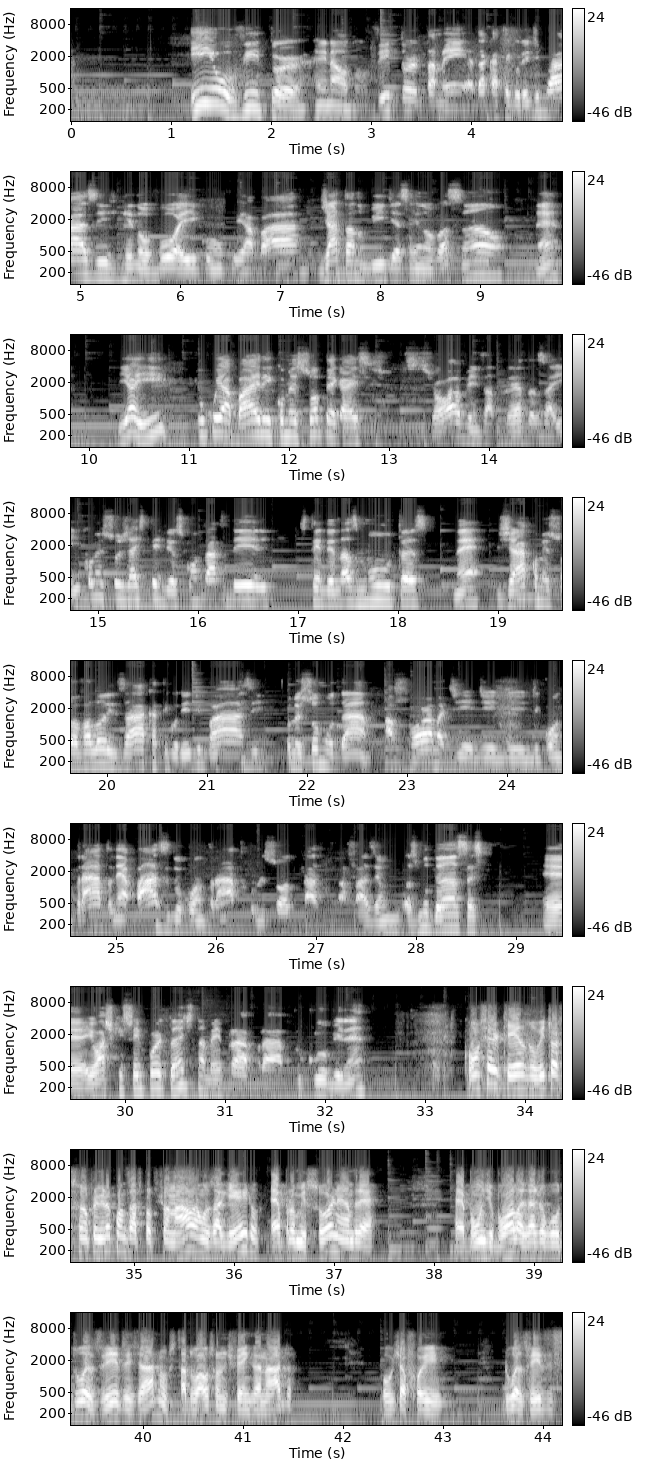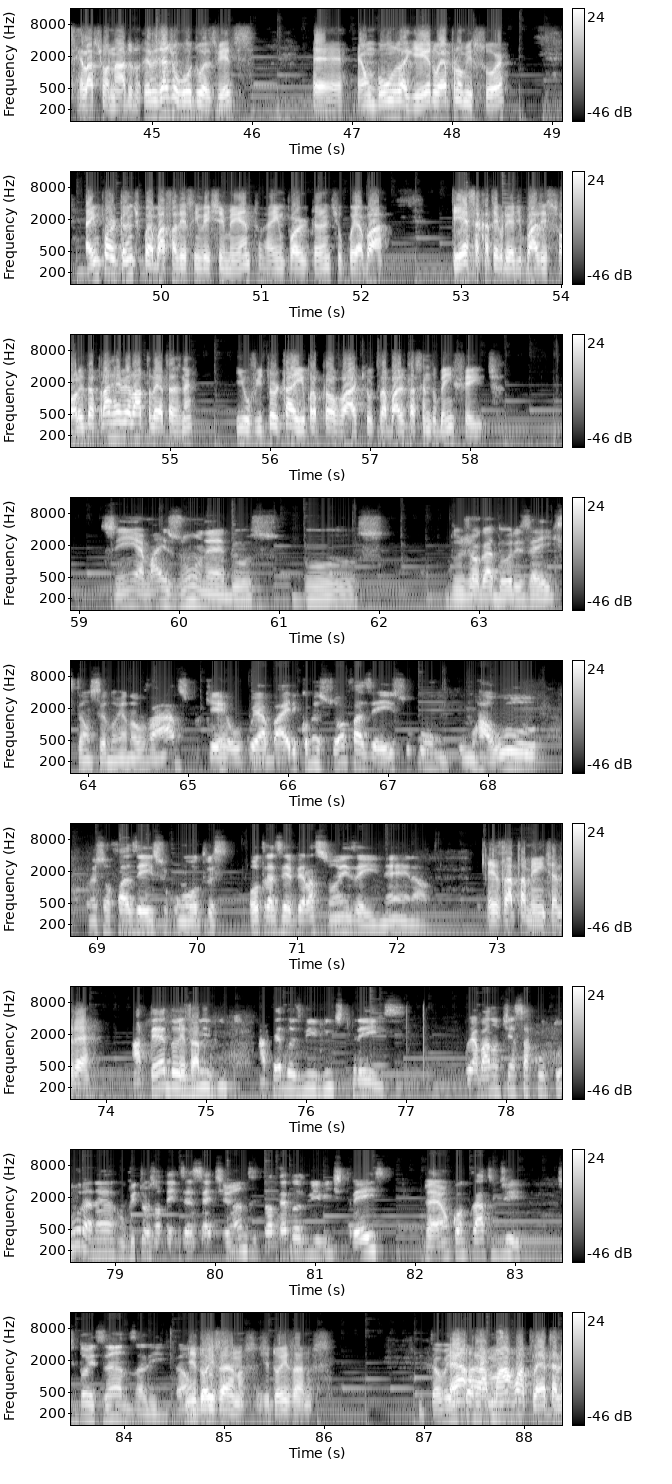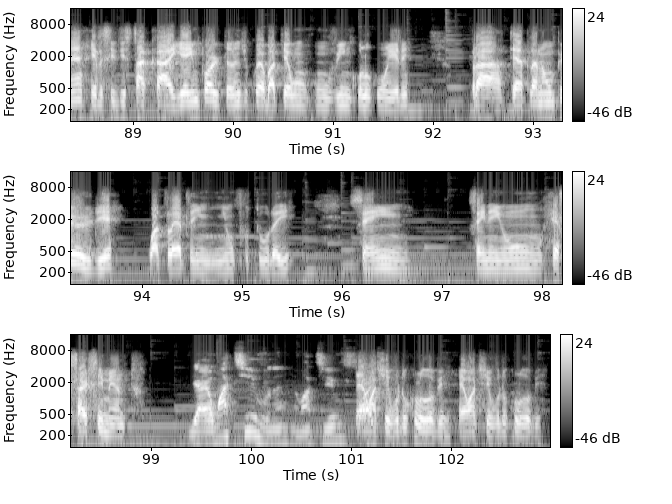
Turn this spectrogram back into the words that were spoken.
E o Vitor, Reinaldo? O Vitor também é da categoria de base, renovou aí com o Cuiabá, já tá no bid essa renovação, né? E aí, o Cuiabá ele começou a pegar esses, jovens atletas aí, começou já a estender os contratos dele, estendendo as multas, né? Já começou a valorizar a categoria de base, começou a mudar a forma de, de, de, de contrato, né? A base do contrato começou a, a fazer as mudanças. É, eu acho que isso é importante também para o clube, né? Com certeza, o Vitor foi o primeiro contrato profissional, é um zagueiro, é promissor, né, André? É bom de bola, já jogou duas vezes já no estadual, se eu não estiver enganado. Ou já foi duas vezes relacionado. Ele já jogou duas vezes. É, é um bom zagueiro, é promissor. É importante o Cuiabá fazer esse investimento, é importante o Cuiabá ter essa categoria de base sólida para revelar atletas, né? E o Vitor tá aí para provar que o trabalho está sendo bem feito. Sim, é mais um, né, dos, dos, dos jogadores aí que estão sendo renovados, porque o Cuiabá ele começou a fazer isso com, com o Raul, começou a fazer isso com outras, outras revelações aí, né, Reinaldo? Exatamente, André. Até, 2020, até 2023. O Cuiabá não tinha essa cultura, né? O Vitor só tem 17 anos, então até 2023 já é um contrato de, de dois anos ali. Então... De dois anos, de dois anos. Então ele é, começa... amarra o atleta, né? Ele se destacar e é importante o Cuiabá ter um, um vínculo com ele para até para não perder o atleta em, em, um futuro aí sem, sem nenhum ressarcimento. E aí é um ativo, né? É um ativo. Forte. É um ativo do clube. É um ativo do clube.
